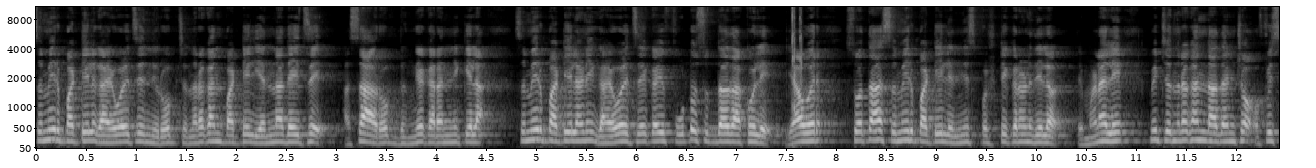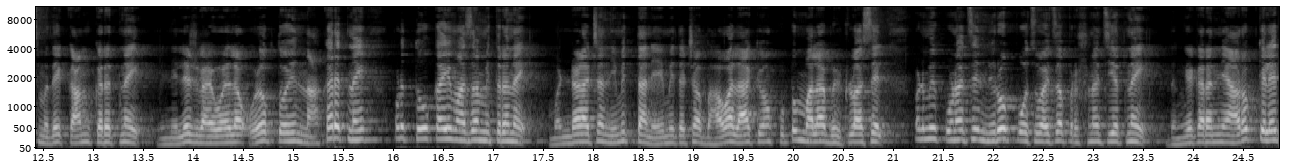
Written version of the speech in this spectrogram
समीर पाटील घायवळचे निरोप चंद्रकांत पाटील यांना द्यायचे असा आरोप धंगेकरांनी केला. समीर पाटील आणि गायवळचे काही फोटोसुद्धा दाखवले. यावर स्वतः समीर पाटील यांनी स्पष्टीकरण दिलं. ते म्हणाले मी चंद्रकांत दादांच्या ऑफिसमध्ये काम करत नाही. मी निलेश गायवळेला ओळखतो हे नाकारत नाही पण तो काही माझा मित्र नाही. मंडळाच्या निमित्ताने मी त्याच्या भावाला किंवा कुटुंबाला भेटलो असेल पण मी कुणाचे निरोप पोचवायचा प्रश्नच येत नाही. दंगेकरांनी आरोप केलेत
